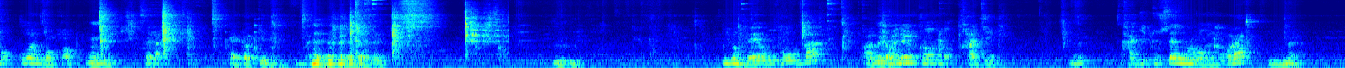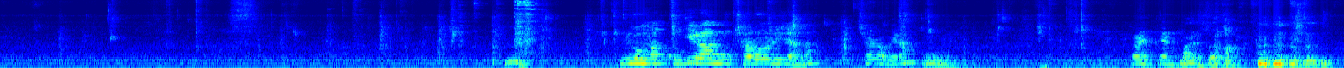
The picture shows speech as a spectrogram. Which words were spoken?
먹고 해 먹어. 응, 씁쓸아. 잘 꺾인. 음. 음, 이거 매운 건가? 안 해요. 아니 그건 가지. 네, 가지도 생으로 먹는 거야? 음. 네. 음. 이건 막 고기랑 잘 어울리지 않아? 찰밥이랑? 음, 맛있지. 맛있어.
